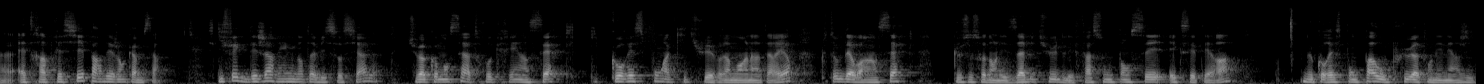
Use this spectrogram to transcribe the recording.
euh, être apprécié par des gens comme ça. Qui fait que déjà, rien que dans ta vie sociale, tu vas commencer à te recréer un cercle qui correspond à qui tu es vraiment à l'intérieur, plutôt que d'avoir un cercle, que ce soit dans les habitudes, les façons de penser, etc., ne correspond pas ou plus à ton énergie.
